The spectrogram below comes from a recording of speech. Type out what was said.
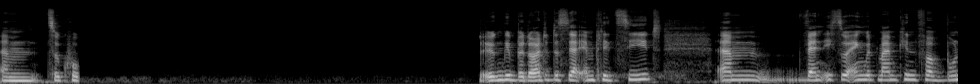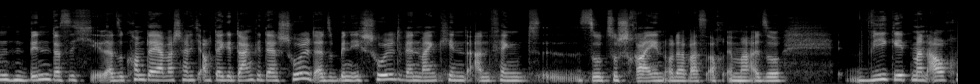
ähm, zu gucken. Irgendwie bedeutet es ja implizit, ähm, wenn ich so eng mit meinem Kind verbunden bin, dass ich, also kommt da ja wahrscheinlich auch der Gedanke der Schuld. Also bin ich schuld, wenn mein Kind anfängt, so zu schreien oder was auch immer. Also wie geht man auch,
